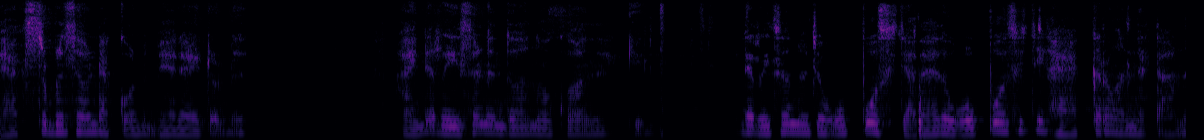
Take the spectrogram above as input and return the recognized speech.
വാക്സ് ട്രിപ്പിൾ സെവന്റെ അക്കൗണ്ട് ബാൻ ആയിട്ടുണ്ട്. അതിന്റെ റീസൺ എന്തുവാന്ന് നോക്കുകയാണെങ്കിൽ അതിന്റെ റീസൺ എന്ന് വെച്ചാൽ ഓപ്പോസിറ്റ് അതായത് ഓപ്പോസിറ്റ് ഹാക്കർ വന്നിട്ടാണ്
